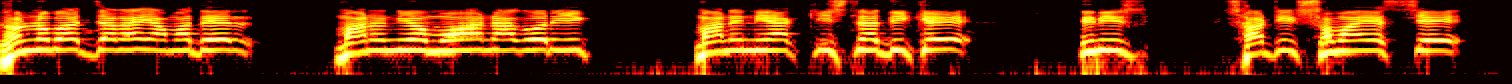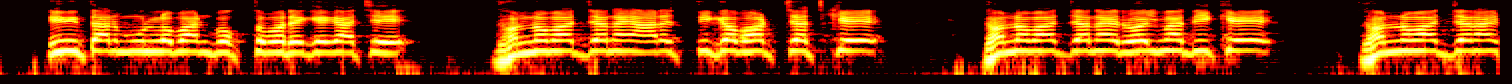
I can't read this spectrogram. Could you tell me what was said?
ধন্যবাদ জানাই আমাদের মাননীয় মহানাগরিক মাননীয় কৃষ্ণাদিকে। তিনি সঠিক সময় এসছে, তিনি তার মূল্যবান বক্তব্য রেখে গেছে। ধন্যবাদ জানাই আরেত্তিকা ভট্টাচার্যকে, ধন্যবাদ জানাই রহিমাদিকে, ধন্যবাদ জানাই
